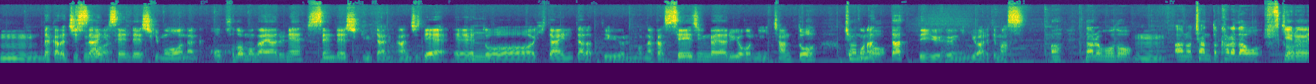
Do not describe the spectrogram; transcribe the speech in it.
うん、だから実際に洗礼式もなんかこう子供がやるね洗礼式みたいな感じで、えーと額にただっていうよりもなんか成人がやるようにちゃんと行ったっていうふうに言われてます。なるほど。うん、あのちゃんと体をつける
